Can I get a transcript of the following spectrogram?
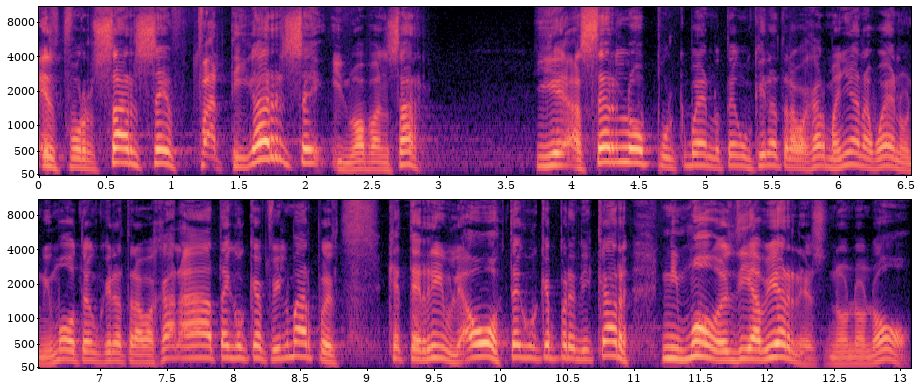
esforzarse, fatigarse y no avanzar. Y hacerlo porque, bueno, tengo que ir a trabajar mañana, bueno, ni modo, tengo que ir a trabajar, ah, tengo que filmar, pues qué terrible, oh, tengo que predicar, ni modo, es día viernes. No, no, no.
